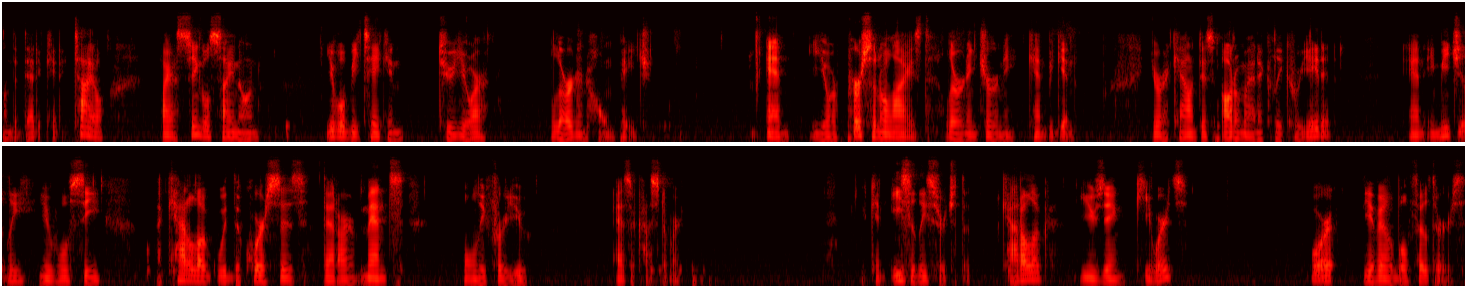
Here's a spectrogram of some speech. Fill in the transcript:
on the dedicated tile by a single sign-on, you will be taken to your Learner homepage and your personalized learning journey can begin. Your account is automatically created and immediately you will see a catalog with the courses that are meant only for you as a customer. You can easily search the catalog using keywords or the available filters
